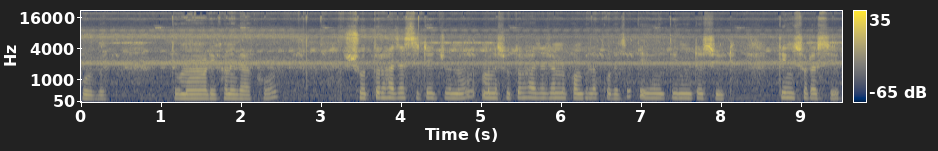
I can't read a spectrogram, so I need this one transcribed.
করবে। তোমার এখানে দেখো, সত্তর হাজার সিটের জন্য মানে সত্তর হাজার জন্য ফর্ম ফিল আপ করেছে তিনটে সিট তিনশোটা সিট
